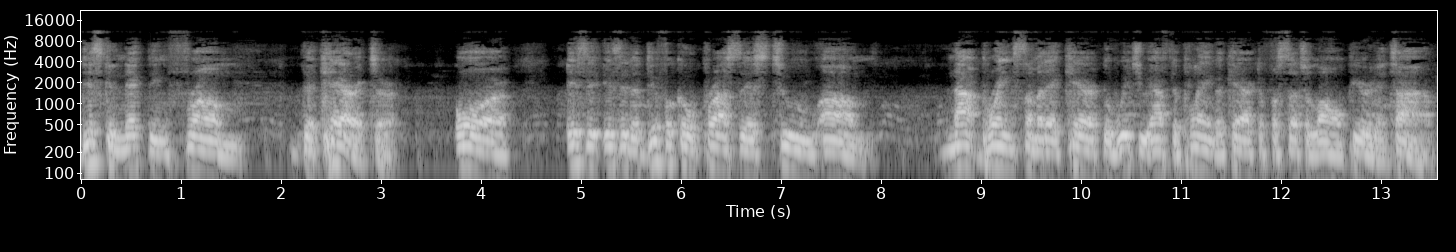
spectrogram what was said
disconnecting from the character or is it is it a difficult process to um not bring some of that character with you after playing a character for such a long period of time?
